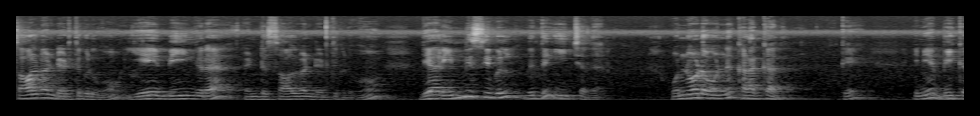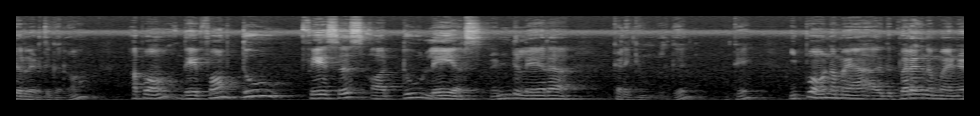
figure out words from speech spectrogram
சால்வெண்ட் எடுத்துக்கிடுவோம். ஏ பிங்கிற ரெண்டு சால்வெண்ட் எடுத்துக்கிடுவோம். They are immiscible with each other ஒன்னோட ஒன்று கலக்காது. ஓகே இனியே பீக்கர் எடுத்துக்கிறோம். அப்போ they form two phases or two layers ரெண்டு லேயராக கிடைக்கும் உங்களுக்கு. ஓகே இப்போ நம்ம அதுக்கு பிறகு நம்ம என்ன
